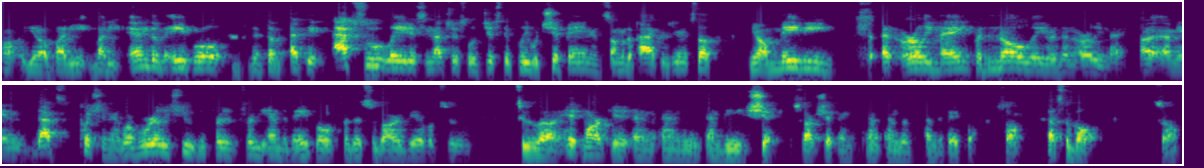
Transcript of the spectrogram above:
uh, you know, by the by the end of April, at the at the absolute latest, and not just logistically with shipping and some of the packaging and stuff. You know, maybe early May, but no later than early May. I, I mean, that's pushing it. We're really shooting for for the end of April for this cigar to be able to to uh, hit market and and and be shipped, start shipping end of end of April. So that's the goal. So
